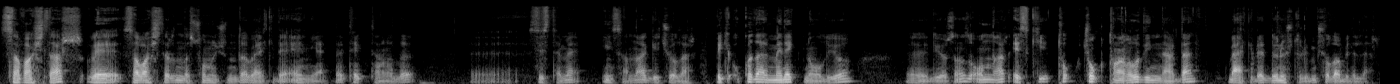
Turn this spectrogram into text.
savaşlar ve savaşların da sonucunda belki de en nihayetinde tek tanrılı e, sisteme insanlar geçiyorlar. Peki o kadar melek ne oluyor e, diyorsanız onlar eski çok, çok tanrılı dinlerden belki de dönüştürülmüş olabilirler.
